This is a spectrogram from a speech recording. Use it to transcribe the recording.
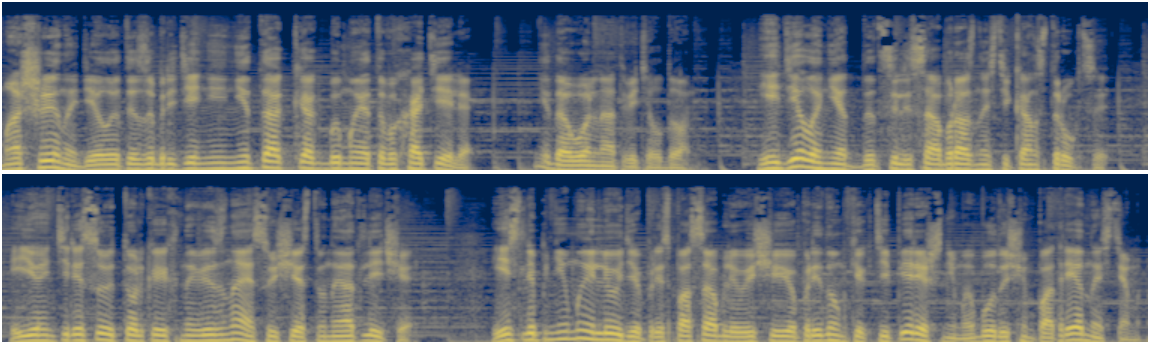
«Машина делает изобретение не так, как бы мы этого хотели», — недовольно ответил Дон. «Ей дела нет до целесообразности конструкции. Ее интересует только их новизна и существенные отличия. Если б не мы, люди, приспосабливающие ее придумки к теперешним и будущим потребностям,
